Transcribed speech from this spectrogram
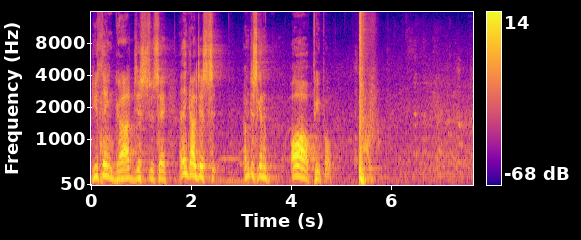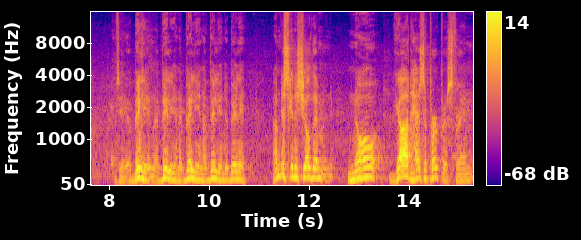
Do you think God just to say, I think I'll just, I'm just going to awe people. say a billion, a billion, a billion, a billion, a billion. I'm just going to show them. No, God has a purpose, friend.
